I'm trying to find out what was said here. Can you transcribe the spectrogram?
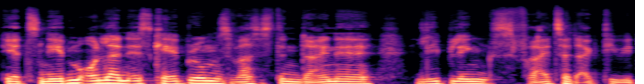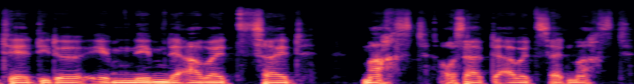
Jetzt neben Online-Escape Rooms, was ist denn deine Lieblingsfreizeitaktivität, die du eben neben der Arbeitszeit machst, außerhalb der Arbeitszeit machst?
